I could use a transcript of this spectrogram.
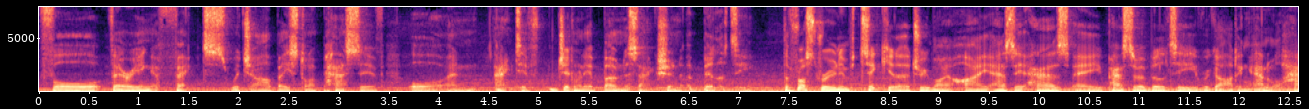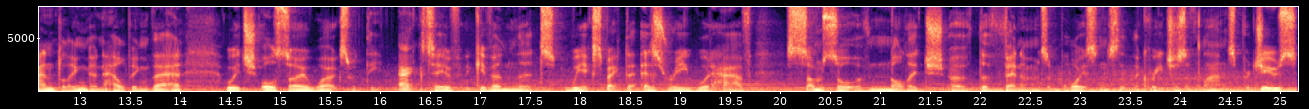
for varying effects which are based on a passive or an active, generally a bonus action ability. The Frost Rune in particular drew my eye as it has a passive ability regarding animal handling and helping there, which also works with the active, given that we expect that Esri would have some sort of knowledge of the venoms and poisons that the creatures of the lands produce,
